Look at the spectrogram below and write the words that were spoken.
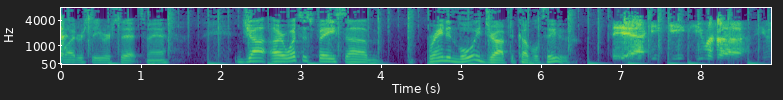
wide receiver sets, man. John, or what's his face? Um, Brandon Lloyd dropped a couple too. Yeah, he he he was uh he was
